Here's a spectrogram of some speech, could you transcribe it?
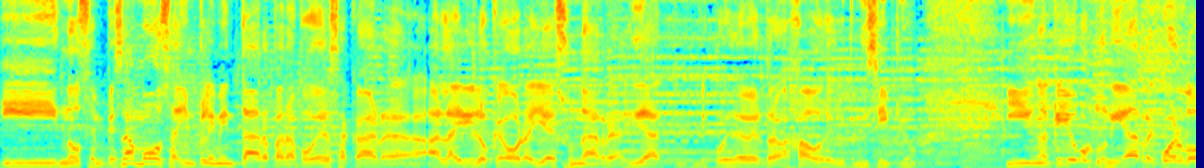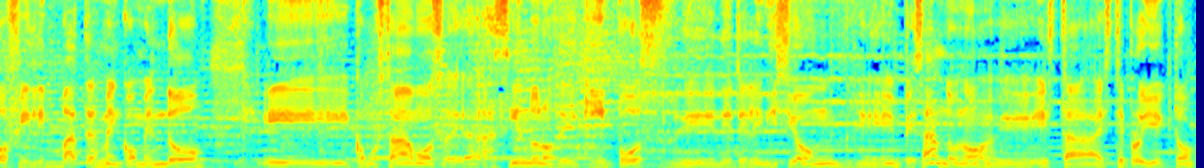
y nos empezamos a implementar para poder sacar al aire lo que ahora ya es una realidad, después de haber trabajado desde el principio. Y en aquella oportunidad recuerdo, Philip Butters me encomendó, eh, como estábamos eh, haciéndonos de equipos eh, de televisión, empezando ¿no? Esta, este proyecto,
